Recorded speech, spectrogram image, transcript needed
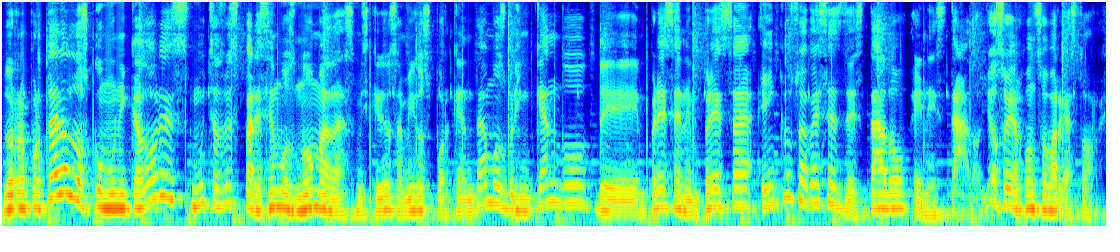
Los reporteros, los comunicadores, muchas veces parecemos nómadas, mis queridos amigos, porque andamos brincando de empresa en empresa e incluso a veces de estado en estado. Yo soy Alfonso Vargas Torres.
